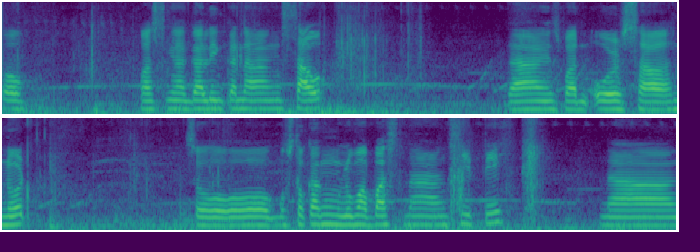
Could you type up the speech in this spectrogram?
Oh. Once nga galing ka ng south. Ng span or sa north. So gusto kang lumabas ng city ng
